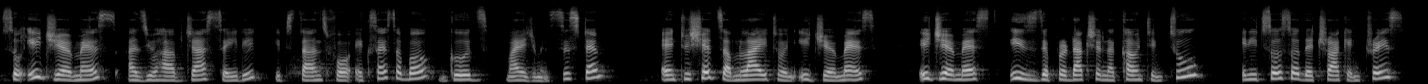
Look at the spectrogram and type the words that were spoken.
So, EGMS, as you have just said it, it stands for Excisable Goods Management System. And to shed some light on EGMS, EGMS is the production accounting tool, and it's also the track and trace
